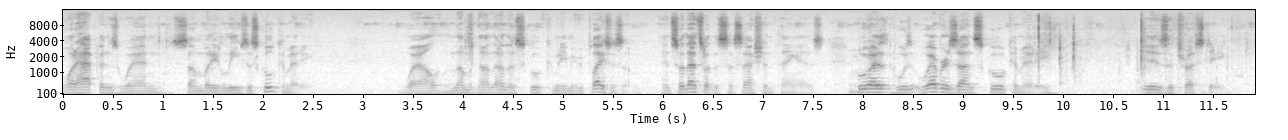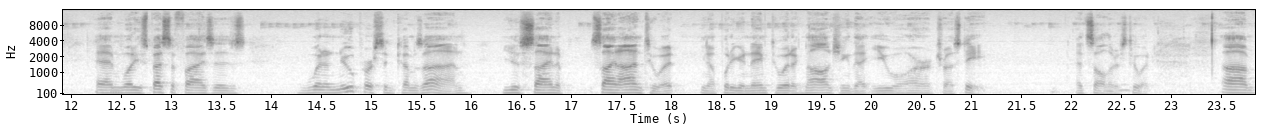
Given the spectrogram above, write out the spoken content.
what happens when somebody leaves the school committee? well, none, none of the school committee replaces them. And so that's what the secession thing is. Whoever, whoever's on school committee is a trustee. And what he specifies is, when a new person comes on, you sign, a- sign on to it, you know, putting your name to it, acknowledging that you are a trustee. That's all there is to it. Um,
